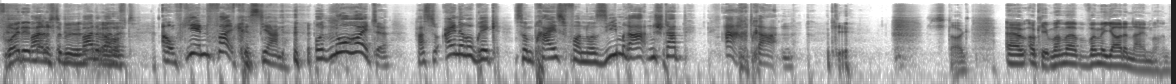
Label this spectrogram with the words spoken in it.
Freude in deiner Stimme warte, warte. erhofft. Auf jeden Fall, Christian. Und nur heute hast du eine Rubrik zum Preis von nur sieben Raten statt acht Raten. Okay. Stark. Ähm, okay, machen wir, wollen wir Ja oder Nein machen?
